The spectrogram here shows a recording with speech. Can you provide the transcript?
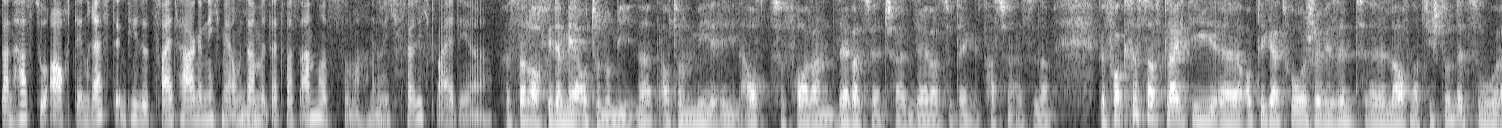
dann hast du auch den Rest in diese zwei Tage nicht mehr, um mhm. damit etwas anderes zu machen. Da bin ich völlig bei dir. Das ist dann auch wieder mehr Autonomie. Ne? Autonomie, ihn aufzufordern, selber zu entscheiden, selber zu denken. Das passt schon alles zusammen. Bevor Christoph gleich die äh, obligatorische, wir sind äh, laufen auf die Stunde zu?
